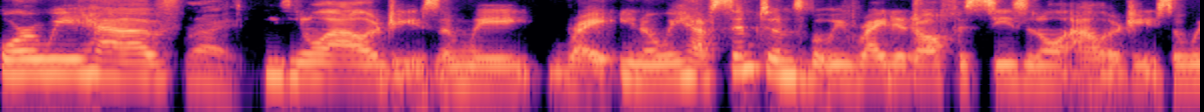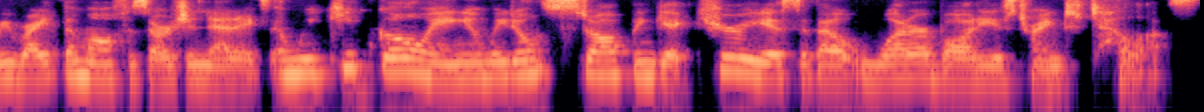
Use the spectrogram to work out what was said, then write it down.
or we have right. seasonal allergies and we write you know we have symptoms but we write it off as seasonal allergies. So we write them off as our genetics and we keep going and we don't stop and get curious about what our body is trying to tell us.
